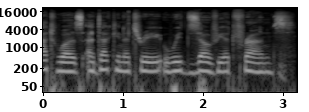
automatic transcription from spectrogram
That was a tree with Soviet France.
